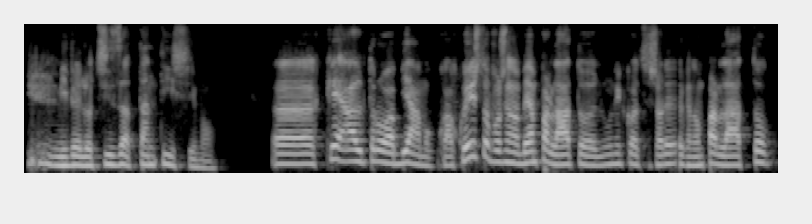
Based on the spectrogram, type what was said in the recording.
mi velocizza tantissimo. Eh, che altro abbiamo qua? Questo forse non abbiamo parlato, è l'unico accessorio che non ho parlato.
